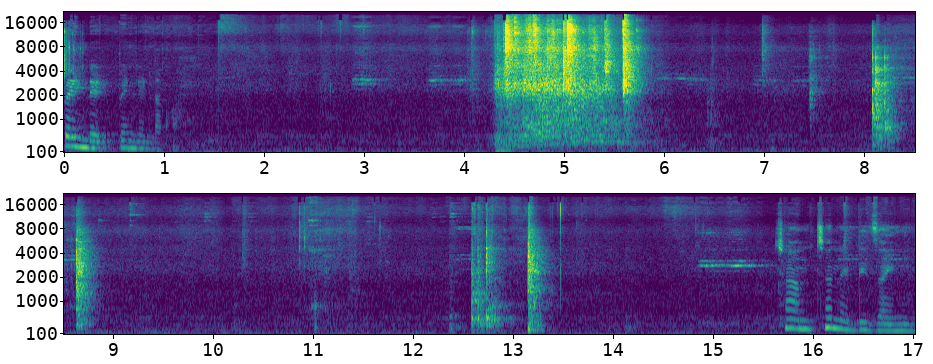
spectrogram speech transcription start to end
पेंडेंट पेंडेंट दाखवा. छान छान आहे डिझाईनिंग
